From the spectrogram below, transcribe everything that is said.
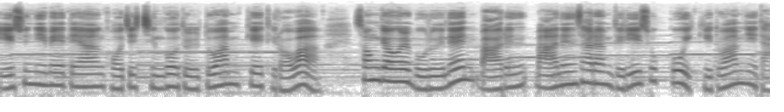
예수님에 대한 거짓 증거들도 함께 들어와 성경을 모르는 많은, 사람들이 속고 있기도 합니다.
